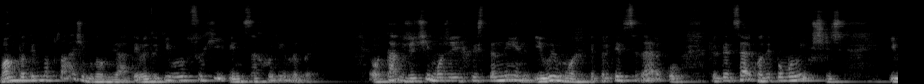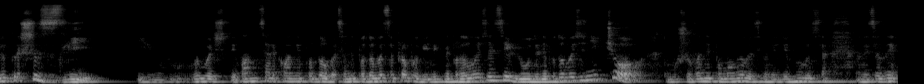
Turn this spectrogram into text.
Вам потрібно плащ було взяти, і ви тоді були б сухі, не захворіли би. Отак в житті може і християнин, і ви можете прийти в церкву, прийти в церкву, не помолившись, і ви прийшли злі. І вибачте, вам церква не подобається, не подобається проповідник, не подобаються ці люди, не подобається нічого. Тому що вони помолились, вони вдягнулися, вони взяли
